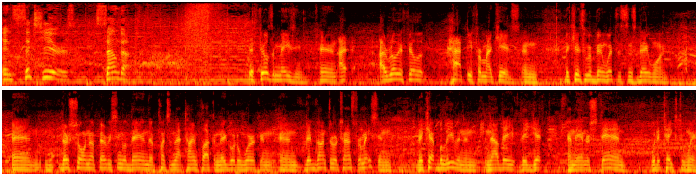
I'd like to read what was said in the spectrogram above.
in six years. Sound up. It feels amazing, and I, I really feel happy for my kids and the kids who have been with us since day one. And they're showing up every single day and they're punching that time clock and they go to work and, and they've gone through a transformation. They kept believing and now they, they get and they understand what it takes to win.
